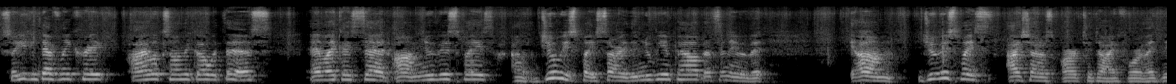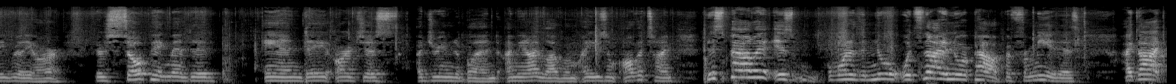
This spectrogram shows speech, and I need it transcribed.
So you can definitely create eye looks on the go with this. And like I said, um, Nuvia's Place, uh, Juvia's Place, sorry, the Nubian palette, that's the name of it um, Juvia's Place eyeshadows are to die for. Like, they really are. They're so pigmented, and they are just a dream to blend. I mean, I love them. I use them all the time. This palette is one of the newer, well, it's not a newer palette, but for me it is. I got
